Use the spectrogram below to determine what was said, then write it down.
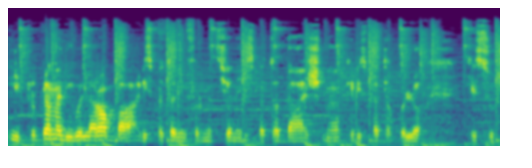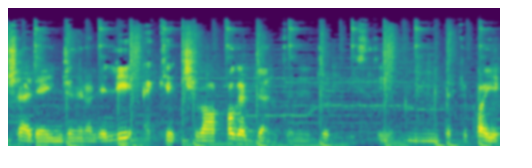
il problema di quella roba rispetto all'informazione, rispetto a Daesh, ma anche rispetto a quello che succede in generale lì, è che ci va poca gente nei giornalisti, mm, perché poi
